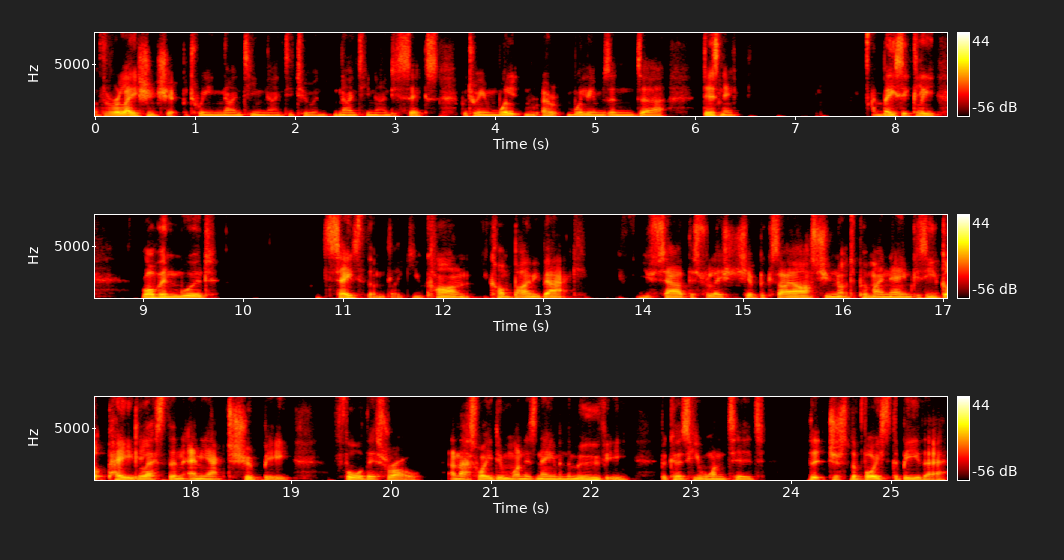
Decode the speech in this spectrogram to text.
of the relationship between 1992 and 1996 between Will, uh, Williams and uh, Disney. Basically, Robin would say to them, like, "You can't, you can't buy me back you soured this relationship because I asked you not to put my name because he got paid less than any actor should be for this role. And that's why he didn't want his name in the movie because he wanted that just the voice to be there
